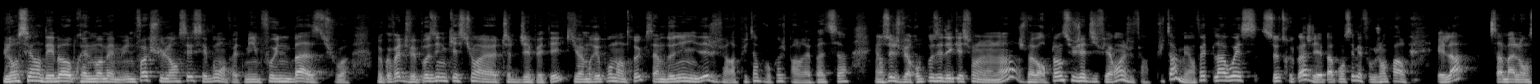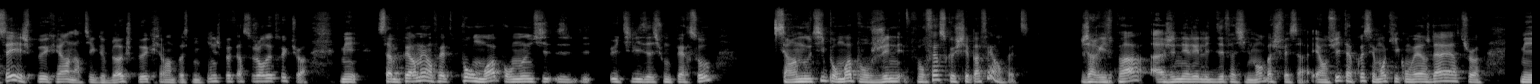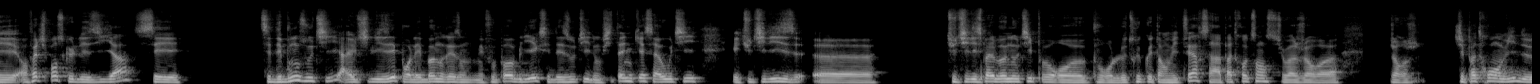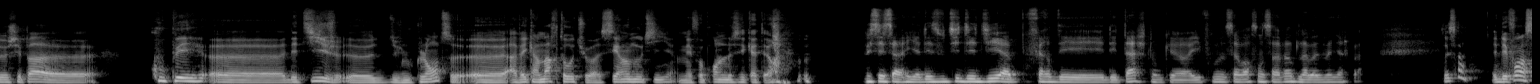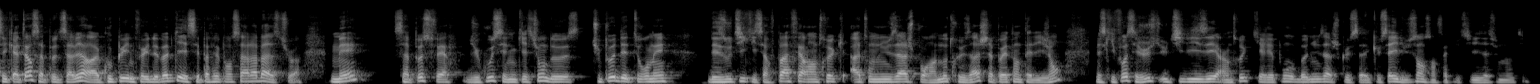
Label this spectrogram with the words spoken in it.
lancer un débat auprès de moi-même. Une fois que je suis lancé, c'est bon en fait, mais il me faut une base, tu vois. Donc en fait, je vais poser une question à ChatGPT qui va me répondre un truc, ça va me donner une idée, je vais faire ah putain, pourquoi je parlerais pas de ça? Et ensuite, je vais reposer des questions, je vais avoir plein de sujets différents et je vais faire putain, mais en fait là ouais, ce truc-là, j'y avais pas pensé, mais il faut que j'en parle. Et là, ça m'a lancé et je peux écrire un article de blog, je peux écrire un post LinkedIn, je peux faire ce genre de truc, tu vois. Mais ça me permet en fait pour moi, pour mon utilisation de perso, c'est un outil pour moi pour, pour faire ce que je sais pas faire en fait j'arrive pas à générer l'idée facilement, bah je fais ça. Et ensuite après c'est moi qui converge derrière, tu vois. Mais en fait je pense que les IA c'est c'est des bons outils à utiliser pour les bonnes raisons. Mais faut pas oublier que c'est des outils. Donc si tu as une caisse à outils et que tu utilises euh, tu utilises pas le bon outil pour euh, pour le truc que tu as envie de faire, ça a pas trop de sens, tu vois. Genre euh, genre j'ai pas trop envie de je sais pas euh, couper euh, des tiges d'une plante avec un marteau, tu vois. C'est un outil, mais faut prendre le sécateur. c'est ça. Il y a des outils dédiés à, pour faire des, tâches, donc euh, il faut savoir s'en servir de la bonne manière. C'est ça. Et des fois, un sécateur, ça peut te servir à couper une feuille de papier. C'est pas fait pour ça à la base, tu vois. Mais ça peut se faire. Du coup, c'est une question de. Tu peux détourner des outils qui servent pas à faire un truc à ton usage pour un autre usage. Ça peut être intelligent. Mais ce qu'il faut, c'est juste utiliser un truc qui répond au bon usage, que ça, que ça ait du sens, en fait, l'utilisation de l'outil.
